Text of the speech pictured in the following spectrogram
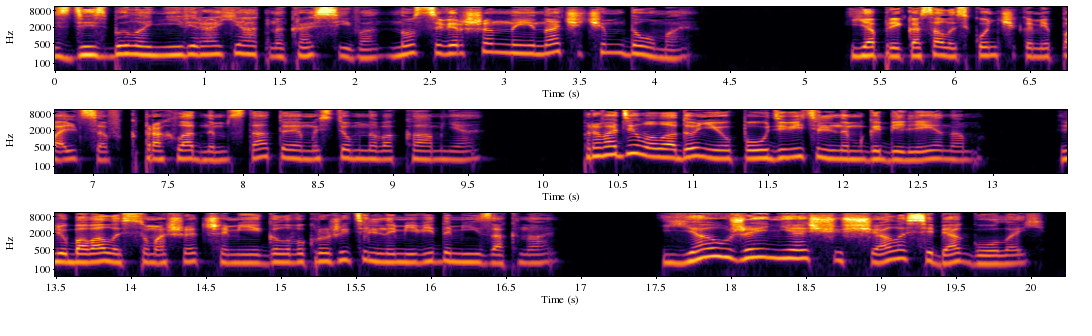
Здесь было невероятно красиво, но совершенно иначе, чем дома. Я прикасалась кончиками пальцев к прохладным статуям из темного камня, проводила ладонью по удивительным гобеленам, любовалась сумасшедшими и головокружительными видами из окна. Я уже не ощущала себя голой —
